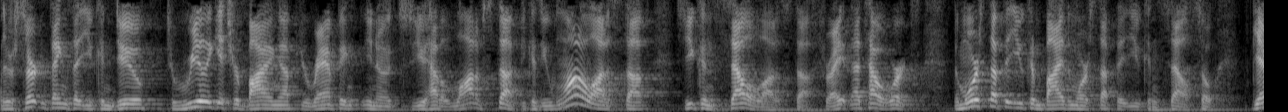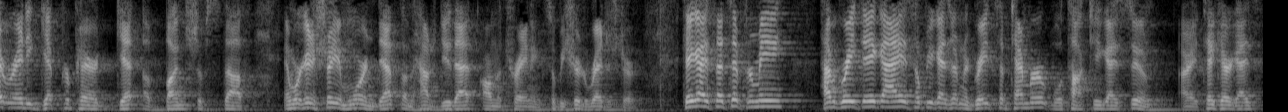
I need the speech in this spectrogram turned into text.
there's certain things that you can do to really get your buying up, your ramping, you know, so you have a lot of stuff because you want a lot of stuff so you can sell a lot of stuff, right? That's how it works. The more stuff that you can buy, the more stuff that you can sell. So get ready, get prepared, get a bunch of stuff. And we're gonna show you more in depth on how to do that on the training. So be sure to register. Okay, guys, that's it for me. Have a great day, guys. Hope you guys are having a great September. We'll talk to you guys soon. All right, take care, guys.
